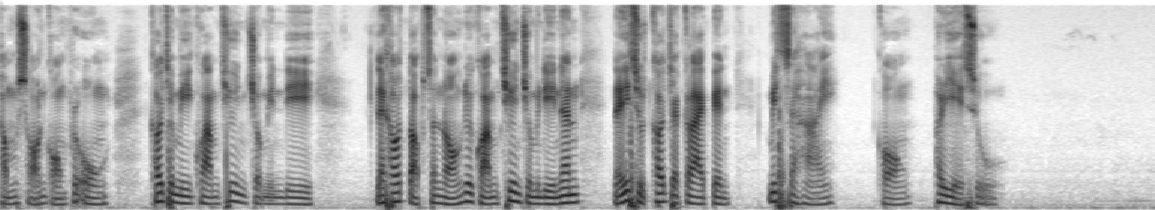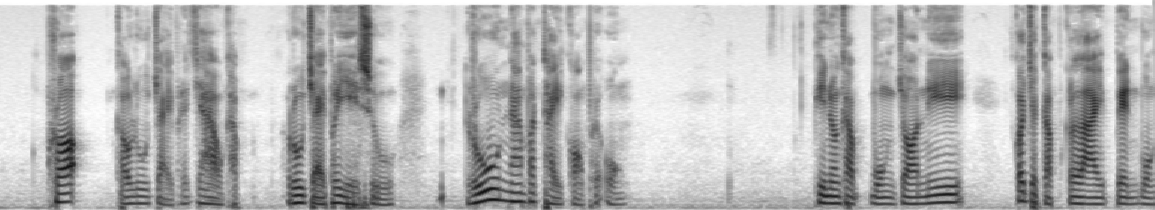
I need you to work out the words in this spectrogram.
คำสอนของพระองค์ เขาจะมีความชื่นชมยินดี และเขาตอบสนองด้วยความชื่นชมยินดีนั้น ในที่สุดเขาจะกลายเป็นมิตรสหายของพระเยซู เพราะเขารู้ใจพระเจ้าครับ รู้ใจพระเยซู รู้น้ำพระทัยของพระองค์ พี่น้องครับวงจรนี้ก็จะกลับกลายเป็นวง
